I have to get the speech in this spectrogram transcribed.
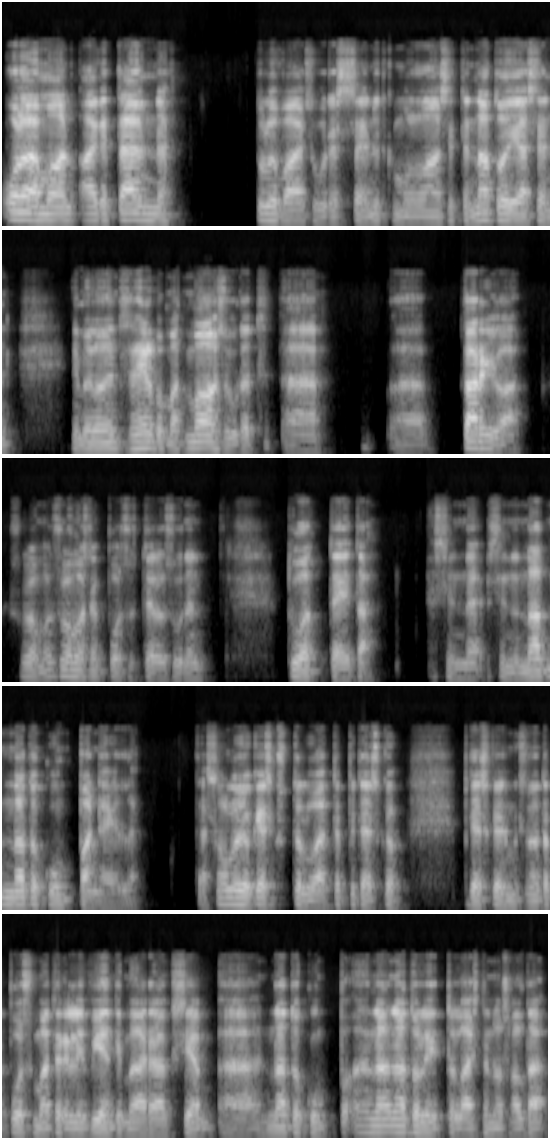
olemaan aika täynnä tulevaisuudessa. Ja nyt kun me ollaan sitten NATO-jäsen, niin meillä on entistä helpommat mahdollisuudet ää, ää, tarjoa suomalaisen puolustusteollisuuden tuotteita sinne, sinne NATO-kumppaneille. Tässä on ollut jo keskustelua, että pitäisikö, pitäisikö esimerkiksi noita puolustusmateriaalin vientimääräyksiä NATO-liittolaisten osalta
